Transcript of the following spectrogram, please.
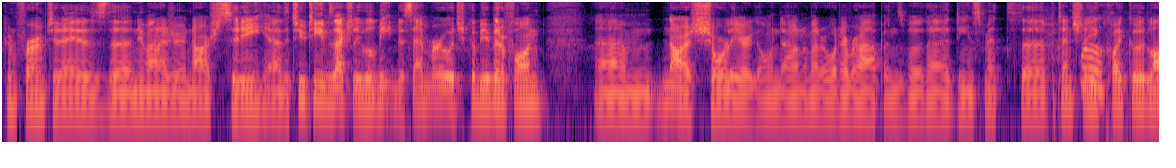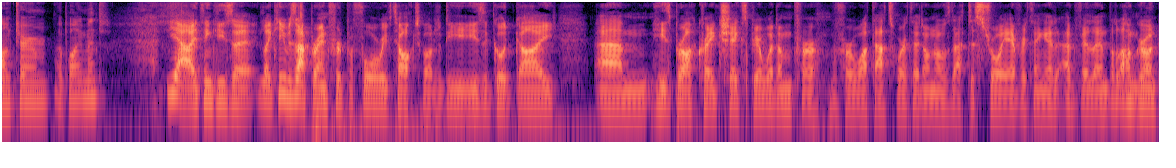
confirmed today as the new manager of Norwich City. Uh, the two teams actually will meet in December, which could be a bit of fun. Um, Norwich surely are going down no matter whatever happens, but uh, Dean Smith, uh, potentially Well- quite good long term appointment. Yeah, I think he's a like he was at Brentford before. We've talked about it. He, he's a good guy. Um, he's brought Craig Shakespeare with him for for what that's worth. I don't know if that destroy everything at, at Villa in the long run.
